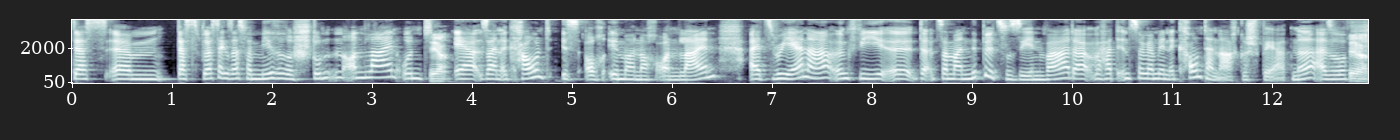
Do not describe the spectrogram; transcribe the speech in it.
dass, ähm, dass du hast ja gesagt, es waren mehrere Stunden online und ja. er sein Account ist auch immer noch online. Als Rihanna irgendwie, äh, da, sag mal, ein Nippel zu sehen war, da hat Instagram den Account danach gesperrt, ne? Also ja,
